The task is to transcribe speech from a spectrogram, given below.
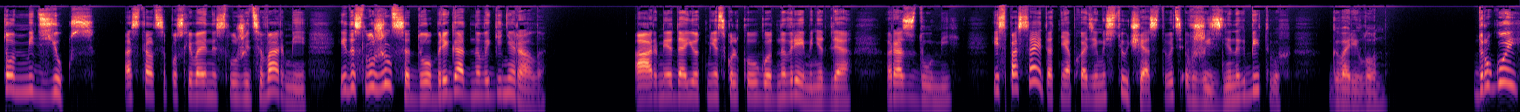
Томми Дьюкс, остался после войны служить в армии и дослужился до бригадного генерала. Армия дает мне сколько угодно времени для раздумий и спасает от необходимости участвовать в жизненных битвах –— говорил он. Другой,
